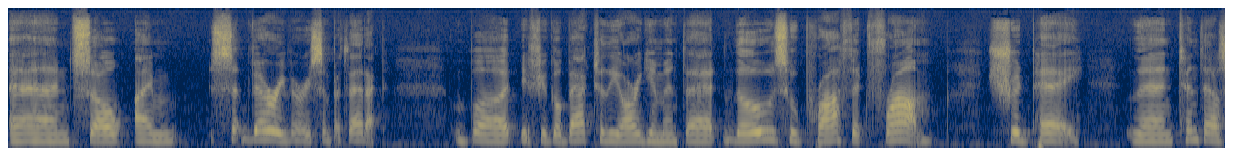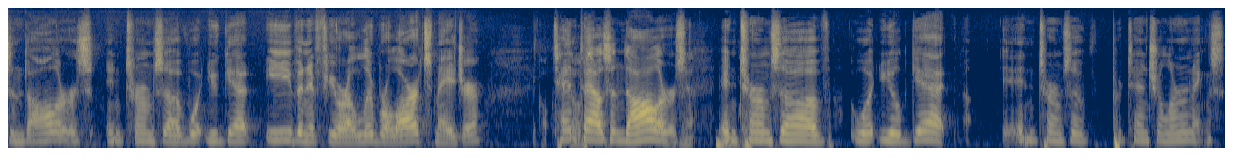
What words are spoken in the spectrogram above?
And so I'm very, very sympathetic. But if you go back to the argument that those who profit from should pay, then $10,000 in terms of what you get, even if you're a liberal arts major, $10,000 in terms of what you'll get in terms of potential earnings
